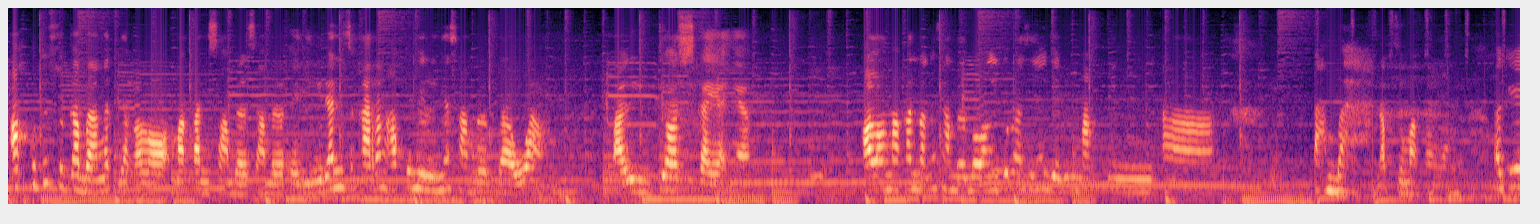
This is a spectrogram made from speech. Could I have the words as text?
aku tuh suka banget ya kalau makan sambal-sambal kayak gini. Dan sekarang aku milihnya sambal bawang. Paling jos kayaknya. Kalau makan pakai sambal bawang itu rasanya jadi makin uh, tambah nafsu makannya. Oke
